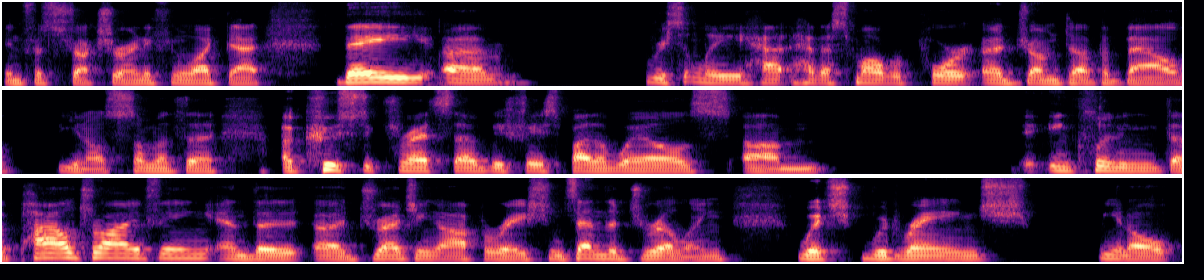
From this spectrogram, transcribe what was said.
infrastructure or anything like that. They um, recently had had a small report uh, drummed up about you know some of the acoustic threats that would be faced by the whales. Um, including the pile driving and the uh, dredging operations and the drilling, which would range, you know,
